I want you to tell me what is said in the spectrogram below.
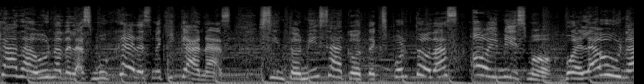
cada una de las mujeres mexicanas. Sintoniza a Cotex por todas hoy mismo. Vuela una,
